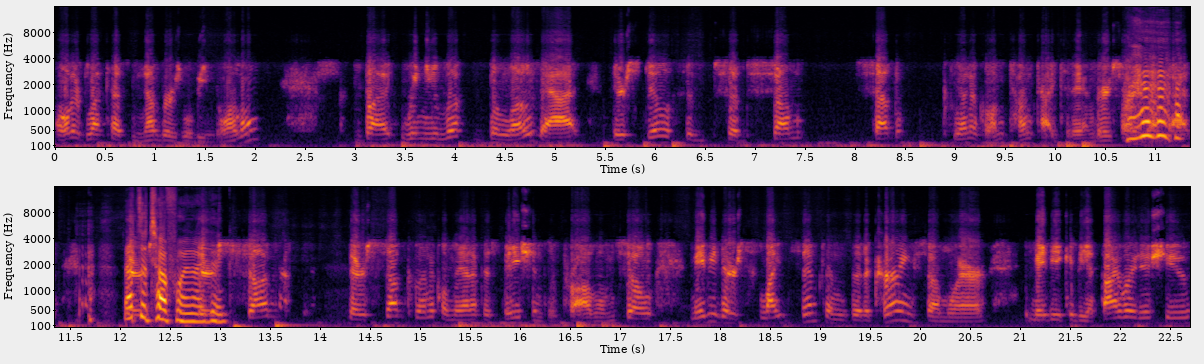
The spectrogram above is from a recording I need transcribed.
all their blood test numbers will be normal, but when you look below that, there's still sub, sub some subclinical. I'm tongue tied today. I'm very sorry about that. That's a tough one, I think. Sub, there's subclinical manifestations of problems. So maybe there's slight symptoms that are occurring somewhere. Maybe it could be a thyroid issue.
